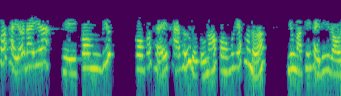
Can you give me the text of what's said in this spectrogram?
có thầy ở đây á, thì con biết con có thể tha thứ được tụi nó, con không có ghét nó nữa. Nhưng mà khi thầy đi rồi,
